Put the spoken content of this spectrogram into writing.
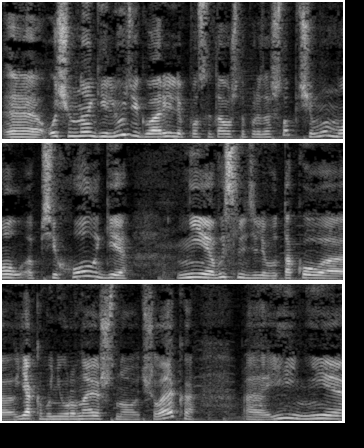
э, очень многие люди говорили после того, что произошло, почему, мол, психологи не выследили вот такого якобы неуравновешенного человека э, и не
